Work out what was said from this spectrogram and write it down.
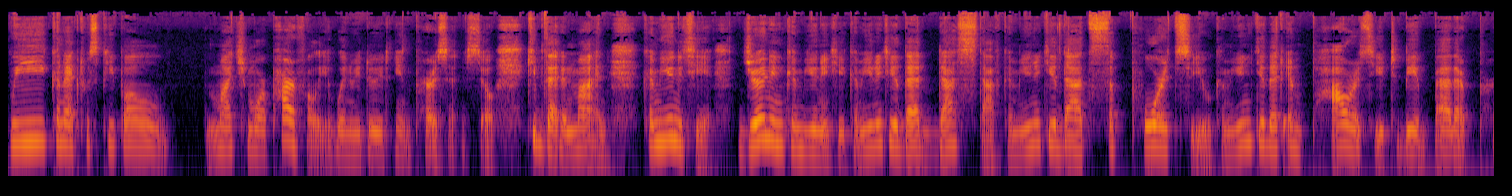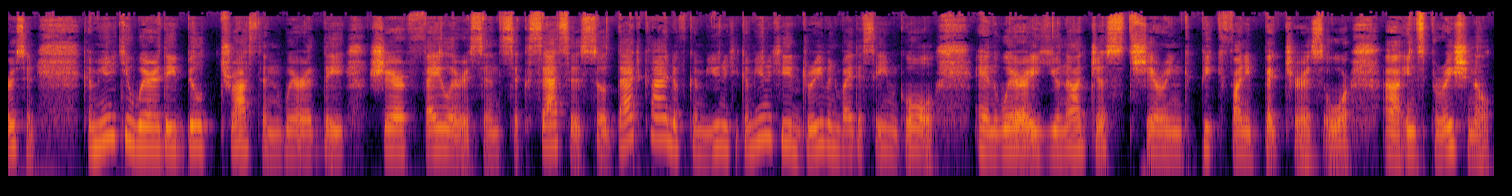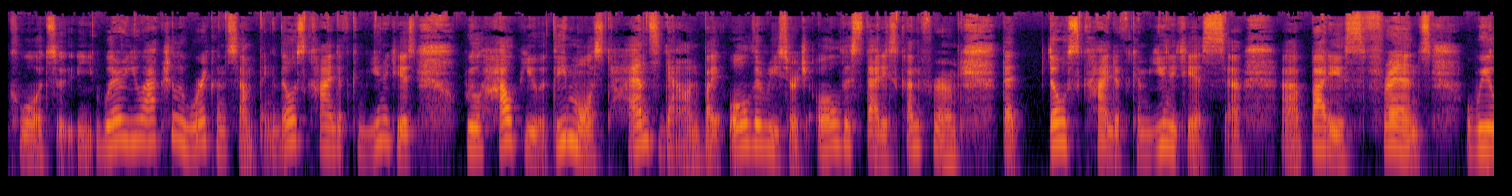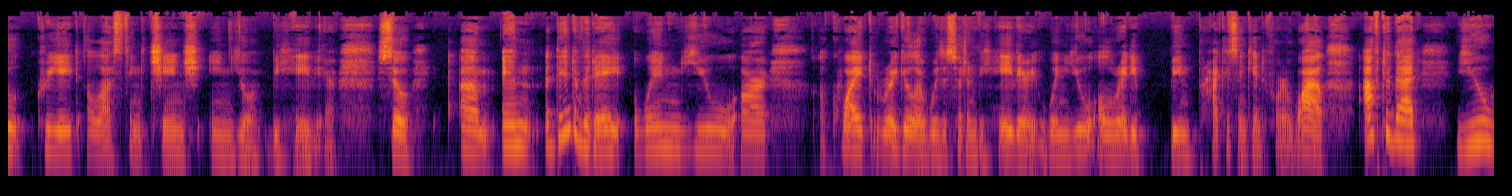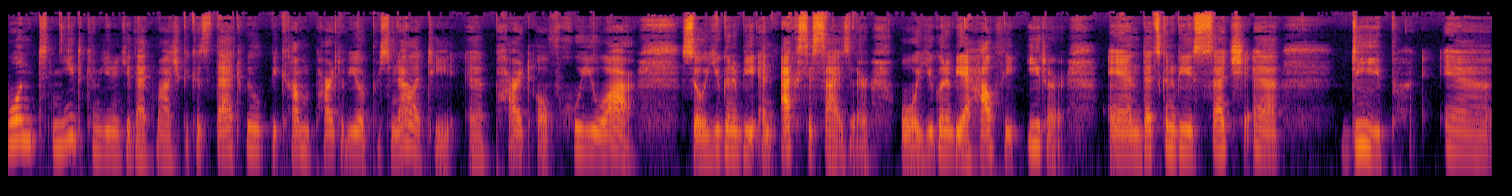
we connect with people much more powerfully when we do it in person. So keep that in mind. Community, joining community, community that does stuff, community that supports you, community that empowers you to be a better person, community where they build trust and where they share failures and successes. So that kind of community, community driven by the same goal, and where you're not just sharing big funny pictures or uh, inspirational quotes, where you actually work on something. Those kind of communities will help you the most, hands down, by all the research, all the studies confirmed that those kind of communities, uh, uh, buddies, friends, will create a lasting change in your behavior. So, um, and at the end of the day, when you are quite regular with a certain behavior, when you already been practicing it for a while, after that, you won't need community that much because that will become part of your personality, a part of who you are. So you're going to be an exerciser or you're going to be a healthy eater. And that's going to be such a deep uh,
